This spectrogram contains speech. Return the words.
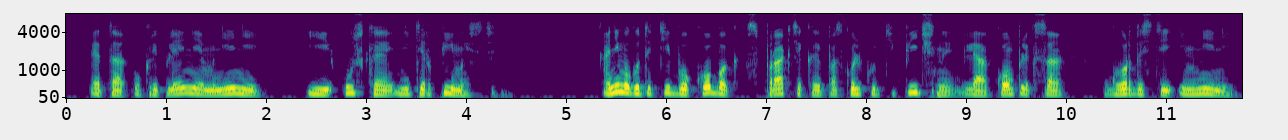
– это укрепление мнений и узкая нетерпимость – они могут идти бок о бок с практикой, поскольку типичны для комплекса гордости и мнений.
